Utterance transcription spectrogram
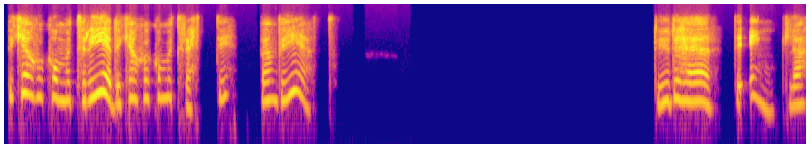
Det kanske kommer tre, det kanske kommer 30, vem vet? Det är det här, det enkla.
